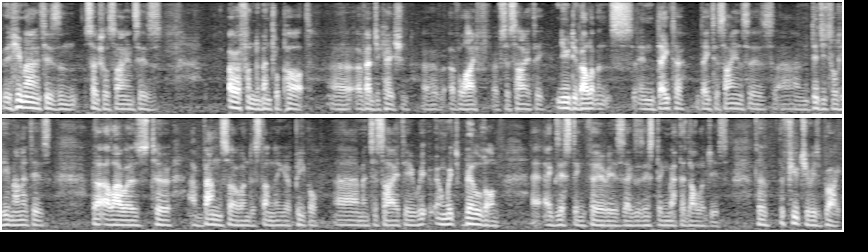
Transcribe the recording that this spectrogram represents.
The humanities and social sciences are a fundamental part uh, of education, of, of, life, of society. New developments in data, data sciences, um, digital humanities that allow us to advance our understanding of people um, and society and which build on uh, existing theories, existing methodologies. So the future is bright.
